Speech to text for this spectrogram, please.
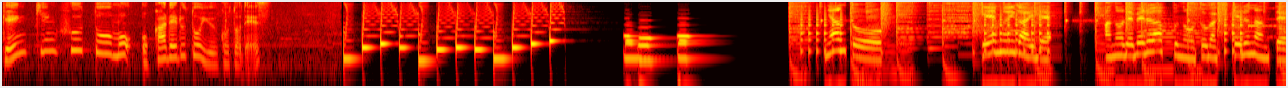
現金封筒も置かれるということです。にゃんとゲーム以外であのレベルアップの音が聞けるなんて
